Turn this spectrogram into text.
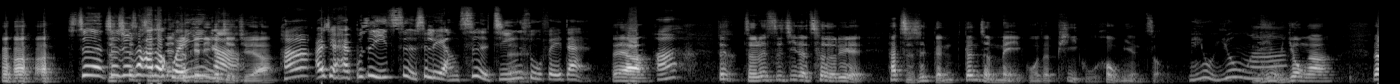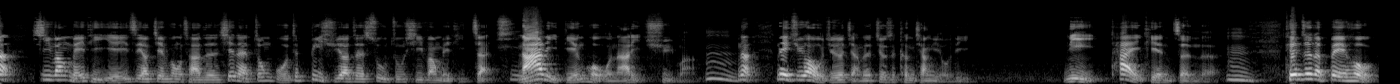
这这就是他的回应啊！解决啊！啊！而且还不是一次，是两次极音速飞弹。对啊！啊！这泽伦斯基的策略，他只是跟跟着美国的屁股后面走，没有用啊，没有用啊。那西方媒体也一直要见缝插针，现在中国就必须要在诉诸西方媒体战，哪里点火我哪里去嘛。嗯，那那句话我觉得讲的就是铿锵有力，你太天真了。嗯，天真的背后，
